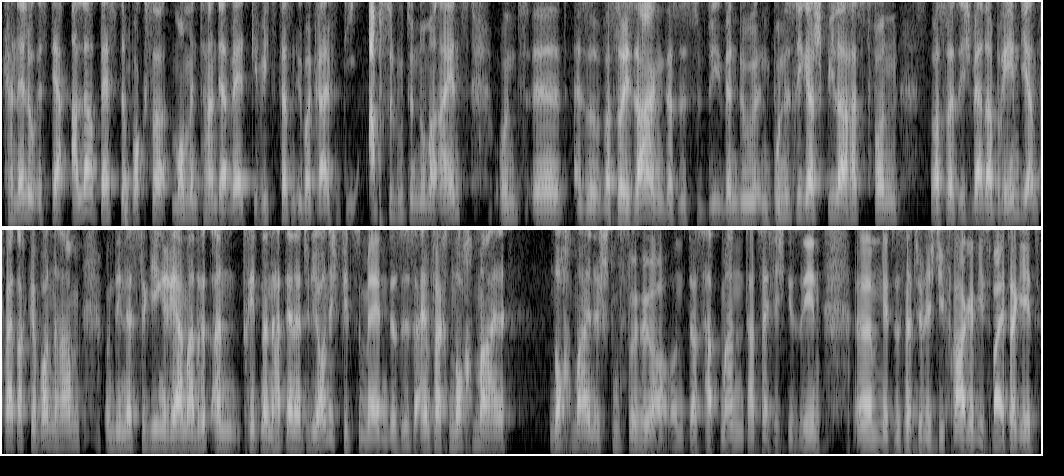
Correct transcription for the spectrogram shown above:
Canelo ist der allerbeste Boxer momentan der Welt, gewichtsklassenübergreifend die absolute Nummer eins. Und äh, also, was soll ich sagen? Das ist wie wenn du einen Bundesligaspieler hast von, was weiß ich, Werder Bremen, die am Freitag gewonnen haben und den lässt du gegen Real Madrid antreten, dann hat der natürlich auch nicht viel zu melden. Das ist einfach nochmal noch mal eine Stufe höher und das hat man tatsächlich gesehen. Ähm, jetzt ist natürlich die Frage, wie es weitergeht.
